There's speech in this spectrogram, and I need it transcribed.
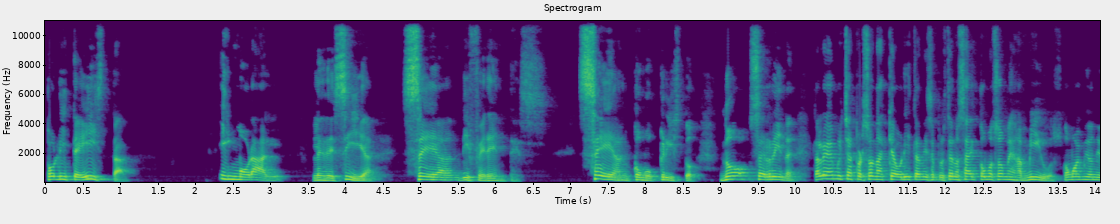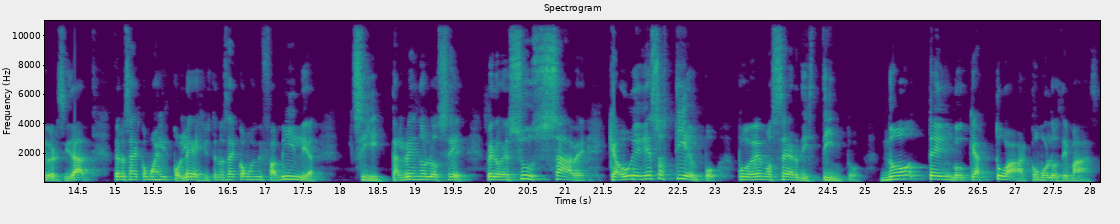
politeísta, inmoral, les decía, sean diferentes, sean como Cristo, no se rindan. Tal vez hay muchas personas que ahorita me dicen, pero usted no sabe cómo son mis amigos, cómo es mi universidad, usted no sabe cómo es el colegio, usted no sabe cómo es mi familia. Sí, tal vez no lo sé, pero Jesús sabe que aún en esos tiempos podemos ser distintos. No tengo que actuar como los demás.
